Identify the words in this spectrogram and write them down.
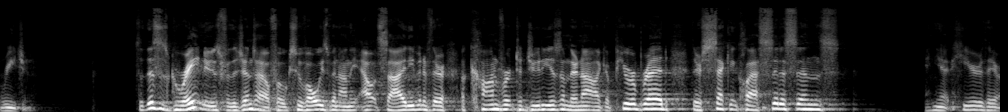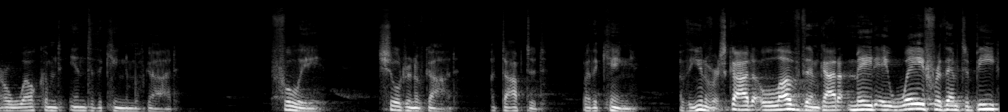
region. So, this is great news for the Gentile folks who've always been on the outside. Even if they're a convert to Judaism, they're not like a purebred, they're second class citizens. And yet here they are welcomed into the kingdom of God, fully children of God, adopted by the King of the universe. God loved them. God made a way for them to be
